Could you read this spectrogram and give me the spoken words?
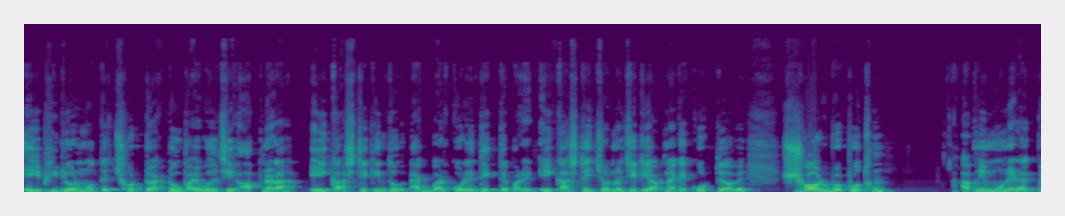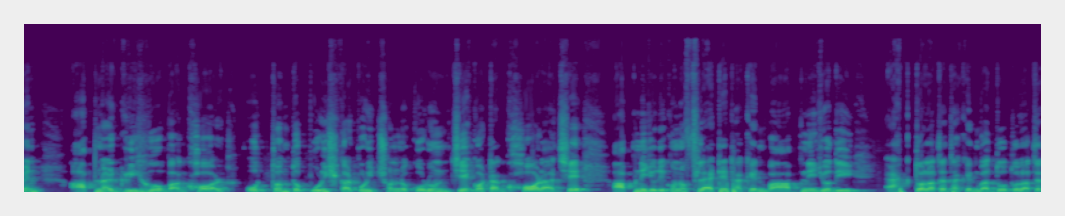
এই ভিডিওর মধ্যে ছোট্ট একটা উপায় বলছি, আপনারা এই কাজটি কিন্তু একবার করে দেখতে পারেন। এই কাজটির জন্য যেটি আপনাকে করতে হবে, সর্বপ্রথম আপনি মনে রাখবেন, আপনার গৃহ বা ঘর অত্যন্ত পরিষ্কার পরিচ্ছন্ন করুন। যে কটা ঘর আছে, আপনি যদি কোনো ফ্ল্যাটে থাকেন বা আপনি যদি একতলাতে থাকেন বা দোতলাতে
